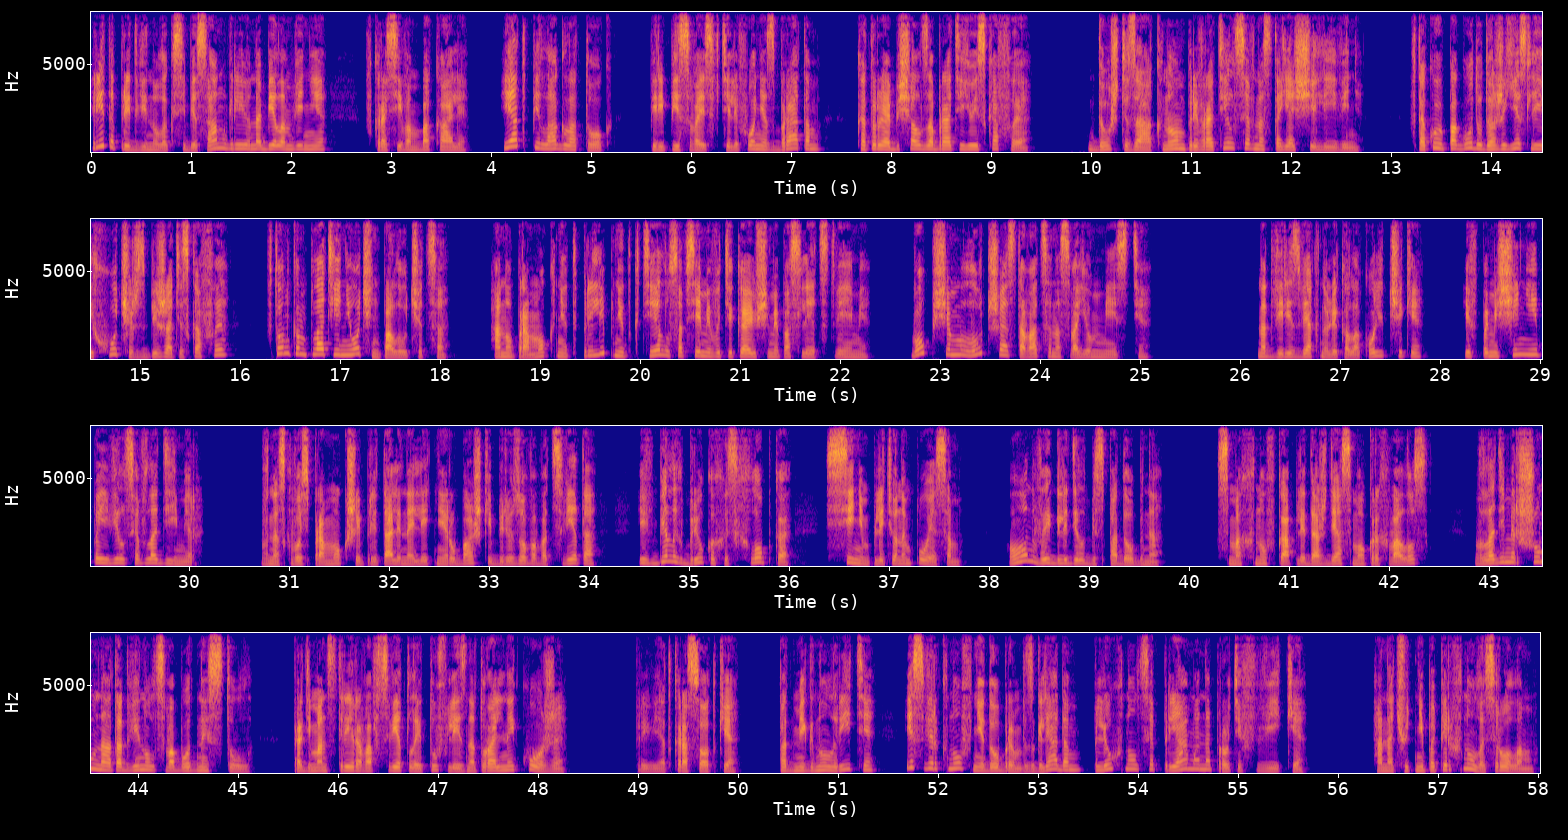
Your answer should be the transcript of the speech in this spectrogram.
Рита придвинула к себе сангрию на белом вине в красивом бокале и отпила глоток, переписываясь в телефоне с братом, который обещал забрать ее из кафе. Дождь за окном превратился в настоящий ливень. В такую погоду, даже если и хочешь сбежать из кафе, в тонком платье не очень получится. Оно промокнет, прилипнет к телу со всеми вытекающими последствиями. В общем, лучше оставаться на своем месте. На двери звякнули колокольчики, и в помещении появился Владимир. В насквозь промокшей приталенной летней рубашке бирюзового цвета и в белых брюках из хлопка с синим плетеным поясом он выглядел бесподобно. Смахнув капли дождя с мокрых волос, Владимир шумно отодвинул свободный стул, продемонстрировав светлые туфли из натуральной кожи. «Привет, красотки!» — подмигнул Рите и, сверкнув недобрым взглядом, плюхнулся прямо напротив Вики. Она чуть не поперхнулась роллом.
